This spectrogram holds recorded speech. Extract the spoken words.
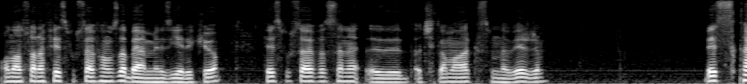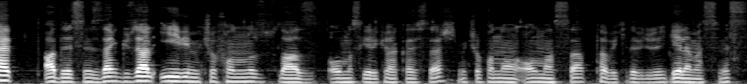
Ondan sonra Facebook sayfamızı da beğenmeniz gerekiyor. Facebook sayfasını e, açıklamalar kısmında veririm. Ve Skype adresinizden güzel iyi bir mikrofonunuz lazım olması gerekiyor arkadaşlar. Mikrofon ol- olmazsa tabii ki de videoya gelemezsiniz.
